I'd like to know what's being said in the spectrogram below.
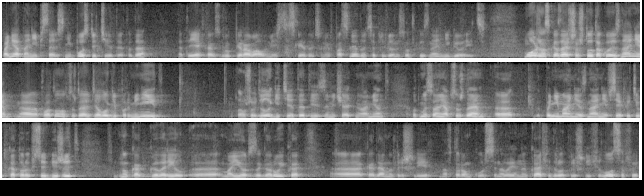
понятно, они писались не после Теодета, да? Это я их так сгруппировал вместе с следователями в последовательности определенной, что такое знание не говорится. Можно сказать, что что такое знание э, Платон обсуждает в диалоге Парменид, Потому что в диалоге Теотет есть замечательный момент. Вот мы с вами обсуждаем э, понимание знания всех этих, в которых все бежит. Ну, как говорил э, майор Загоруйко, э, когда мы пришли на втором курсе на военную кафедру, вот пришли философы,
